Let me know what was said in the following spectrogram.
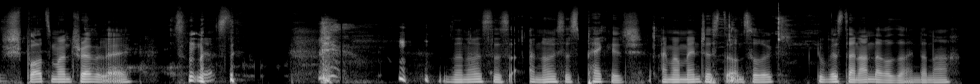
Sportsman Travel, ey. So, ja. Unser neuestes, neuestes Package. Einmal Manchester und zurück. Du wirst ein anderer sein danach.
